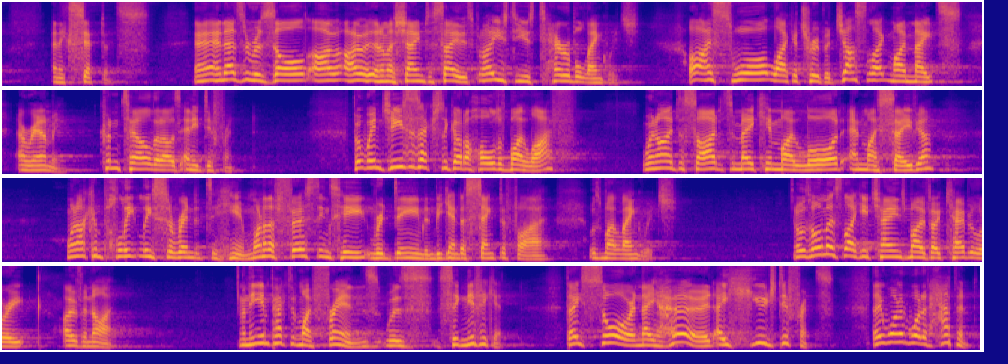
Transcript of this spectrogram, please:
and acceptance. And as a result, I, I, and I'm ashamed to say this, but I used to use terrible language. I swore like a trooper, just like my mates around me. Couldn't tell that I was any different. But when Jesus actually got a hold of my life, when I decided to make him my Lord and my Savior, when I completely surrendered to him, one of the first things he redeemed and began to sanctify was my language. It was almost like he changed my vocabulary overnight. And the impact of my friends was significant. They saw and they heard a huge difference. They wanted what had happened.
